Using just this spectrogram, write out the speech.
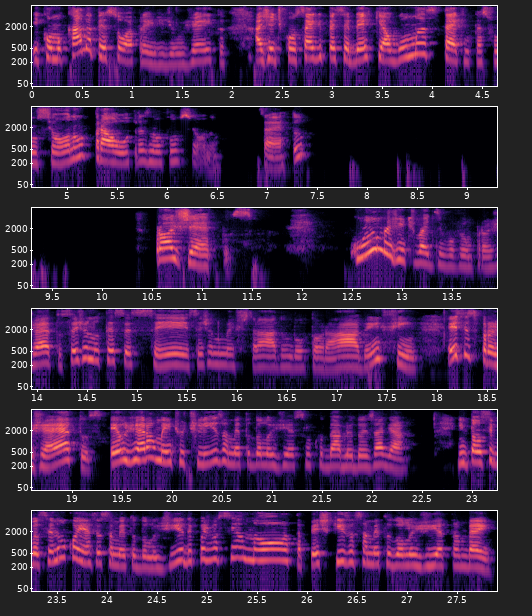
E como cada pessoa aprende de um jeito, a gente consegue perceber que algumas técnicas funcionam, para outras não funcionam, certo? Projetos. Quando a gente vai desenvolver um projeto, seja no TCC, seja no mestrado, no doutorado, enfim, esses projetos, eu geralmente utilizo a metodologia 5W2H. Então, se você não conhece essa metodologia, depois você anota, pesquisa essa metodologia também,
